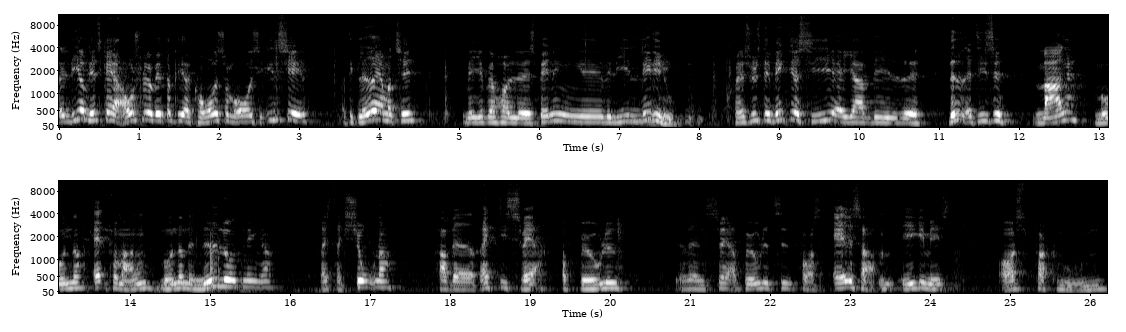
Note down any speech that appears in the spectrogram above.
øh, lige om lidt skal jeg afsløre, hvem der bliver kåret som årets ildsjæl, og det glæder jeg mig til, men jeg vil holde øh, spændingen øh, ved lige lidt endnu. For jeg synes, det er vigtigt at sige, at jeg ved, ved at disse mange måneder, alt for mange måneder med nedlukninger, restriktioner, har været rigtig svær og bøvlet. Det har været en svær og bøvlet tid for os alle sammen, ikke mindst også fra kommunen.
